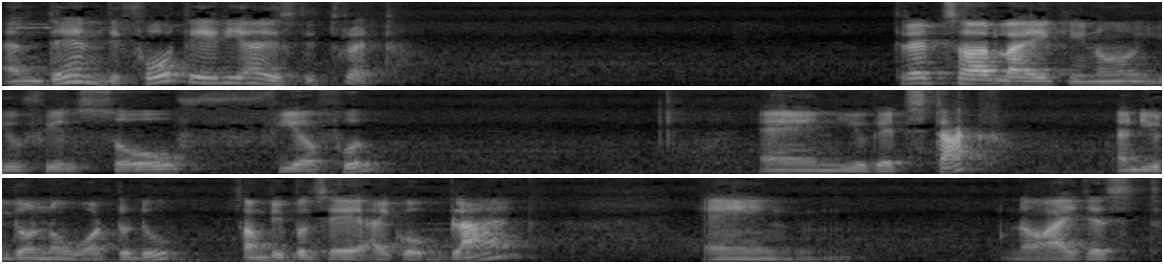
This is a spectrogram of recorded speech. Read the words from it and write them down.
and then the fourth area is the threat threats are like you know you feel so fearful and you get stuck and you don't know what to do some people say I go blank and no, I just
